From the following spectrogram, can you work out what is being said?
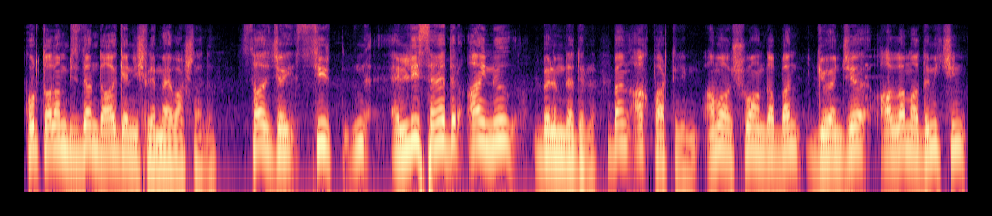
Kurtalan bizden daha genişlemeye başladı. Sadece Siirt 50 senedir aynı bölümdedir. Ben AK Partiliyim ama şu anda ben güvence alamadığım için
